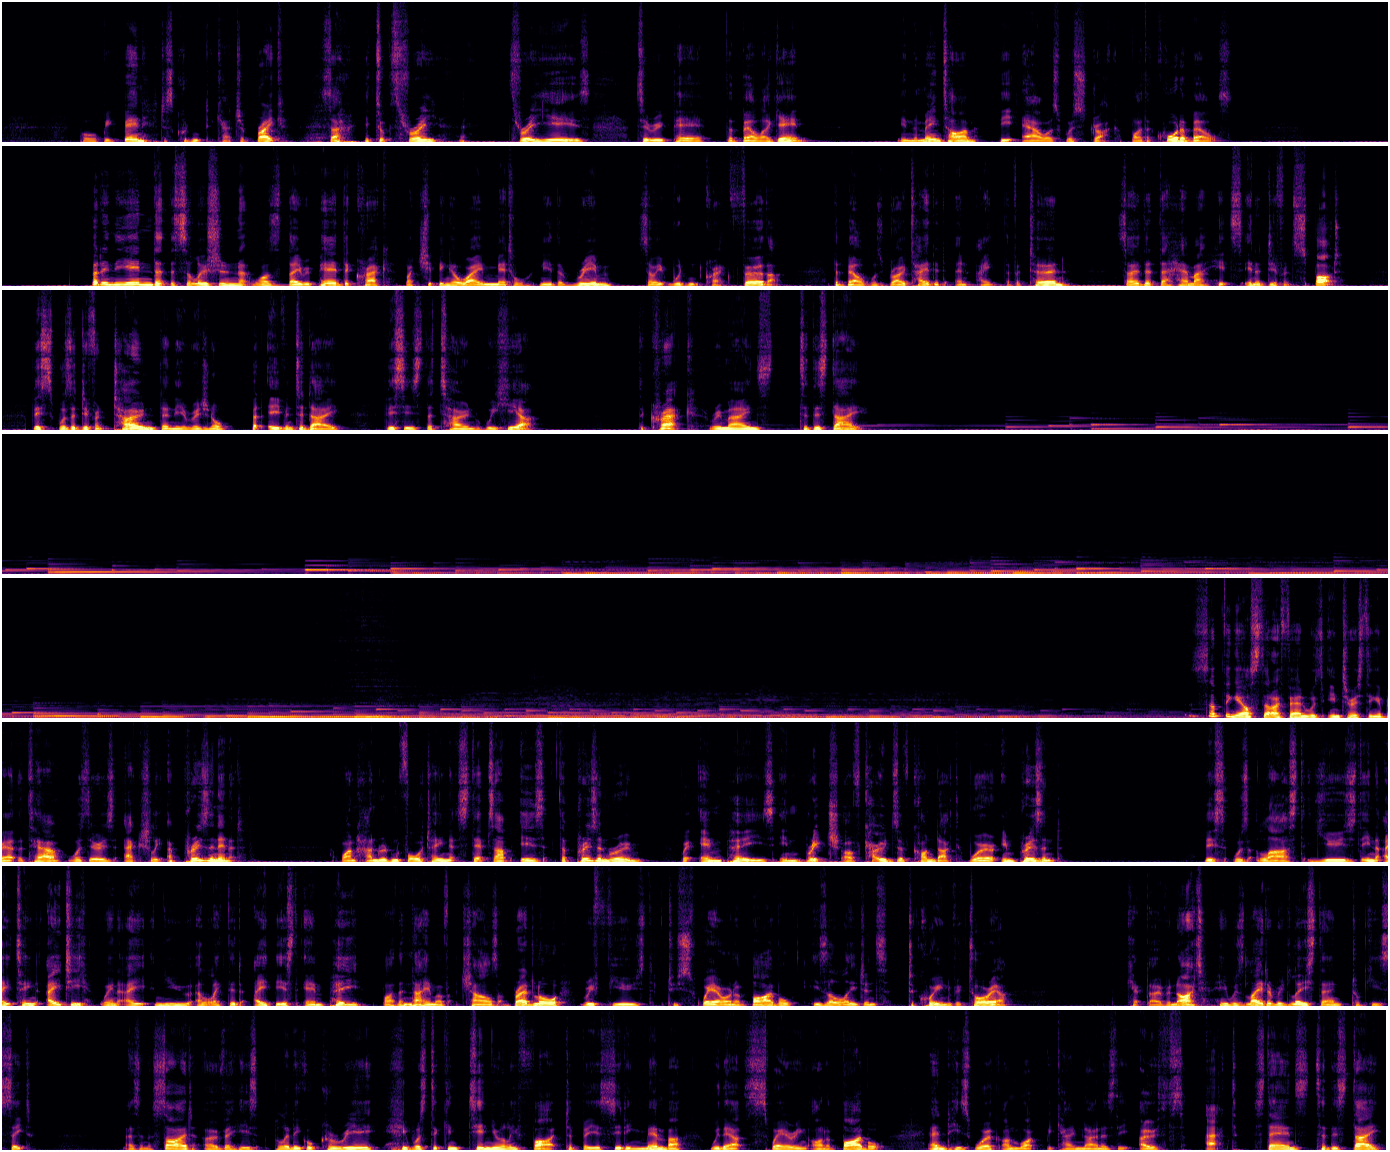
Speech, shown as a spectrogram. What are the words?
Poor Big Ben just couldn't catch a break, so it took three, three years to repair the bell again. In the meantime, the hours were struck by the quarter bells. But in the end, the solution was they repaired the crack by chipping away metal near the rim so it wouldn't crack further. The bell was rotated an eighth of a turn so that the hammer hits in a different spot. This was a different tone than the original, but even today, this is the tone we hear. The crack remains to this day. Something else that I found was interesting about the tower was there is actually a prison in it. 114 steps up is the prison room, where MPs in breach of codes of conduct were imprisoned. This was last used in 1880 when a new elected atheist MP by the name of Charles Bradlaugh refused to swear on a Bible his allegiance to Queen Victoria. Kept overnight, he was later released and took his seat. As an aside, over his political career, he was to continually fight to be a sitting member without swearing on a Bible, and his work on what became known as the Oaths Act stands to this day,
